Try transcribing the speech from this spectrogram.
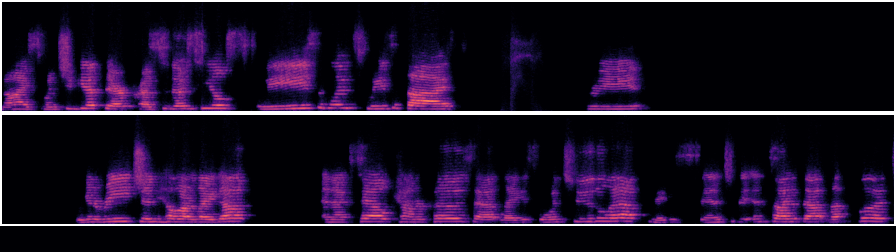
Nice. Once you get there, press to those heels. Squeeze the glutes, squeeze the thighs. Breathe. We're going to reach, inhale our leg up. And exhale, counter pose. That leg is going to the left. Maybe spin to the inside of that left foot.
